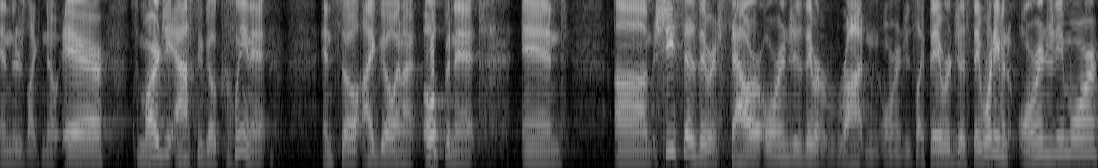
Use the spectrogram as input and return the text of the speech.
and there's like no air. So Margie asked me to go clean it. And so I go and I open it and um, she says they were sour oranges. They were rotten oranges. Like they were just, they weren't even orange anymore.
